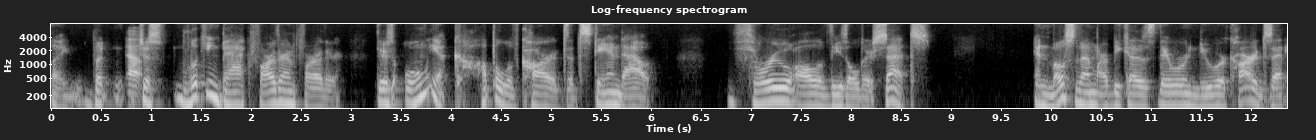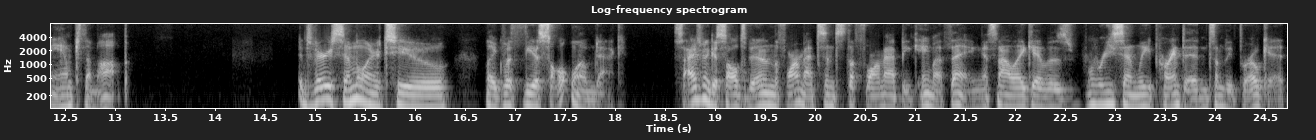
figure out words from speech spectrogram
Like, but just looking back farther and farther, there's only a couple of cards that stand out through all of these older sets. And most of them are because there were newer cards that amped them up. It's very similar to like with the Assault Loam deck. Seismic Assault's been in the format since the format became a thing. It's not like it was recently printed and somebody broke it.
